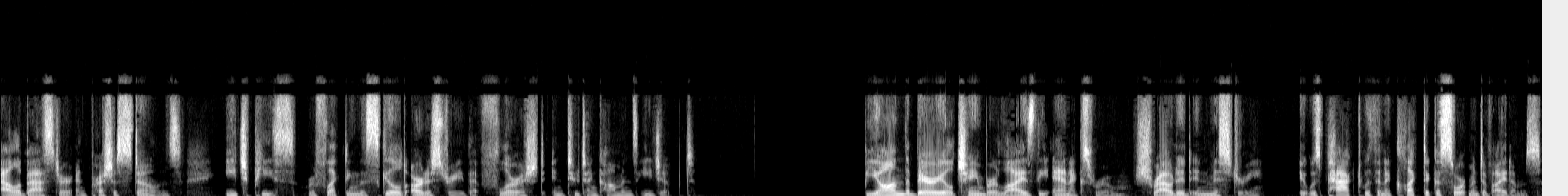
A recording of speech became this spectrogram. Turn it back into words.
alabaster, and precious stones, each piece reflecting the skilled artistry that flourished in Tutankhamun's Egypt. Beyond the burial chamber lies the annex room, shrouded in mystery. It was packed with an eclectic assortment of items,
